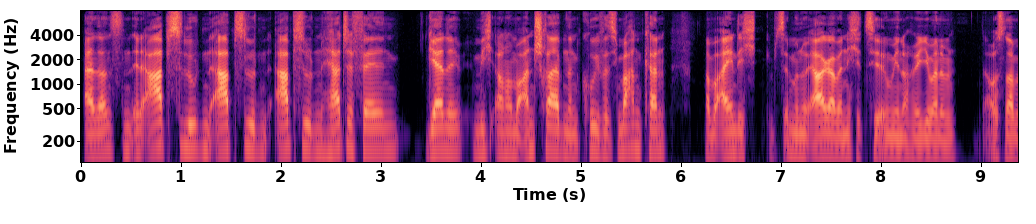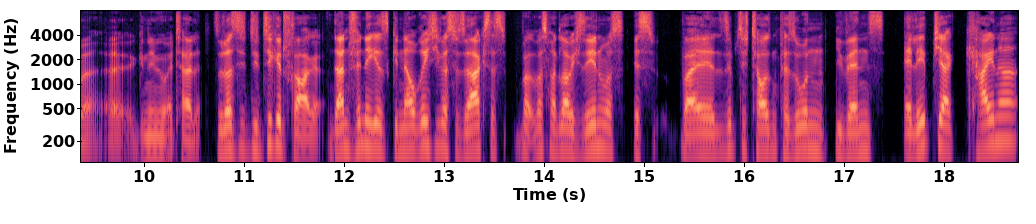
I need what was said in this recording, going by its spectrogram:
Ansonsten in absoluten, absoluten, absoluten Härtefällen gerne mich auch nochmal anschreiben, dann gucke ich, was ich machen kann. Aber eigentlich gibt es immer nur Ärger, wenn ich jetzt hier irgendwie noch jemandem Ausnahmegenehmigung erteile. So, das ist die Ticketfrage. Dann finde ich es genau richtig, was du sagst. Dass, was man, glaube ich, sehen muss, ist, bei 70.000 Personen Events erlebt ja keiner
